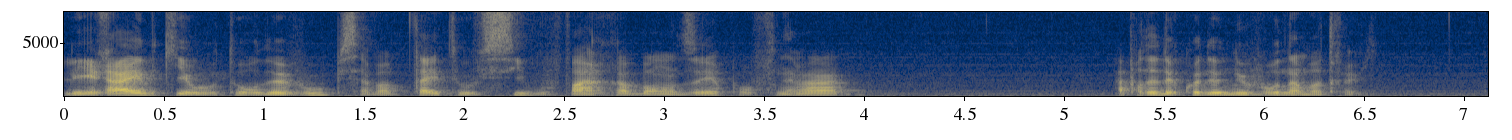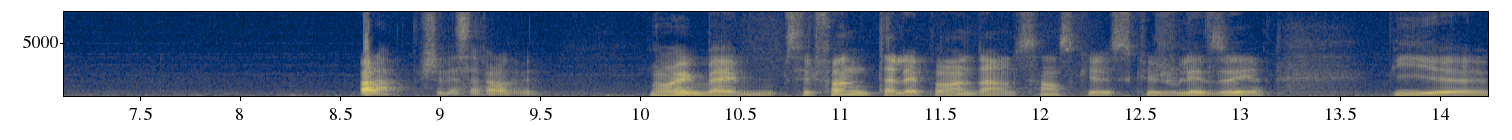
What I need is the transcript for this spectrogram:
les rêves qu'il y a autour de vous, puis ça va peut-être aussi vous faire rebondir pour finalement apporter de quoi de nouveau dans votre vie. Voilà, je te laisse faire David. Oui, ben, c'est le fun. Tu allais pas mal dans le sens que ce que je voulais dire. Puis euh,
